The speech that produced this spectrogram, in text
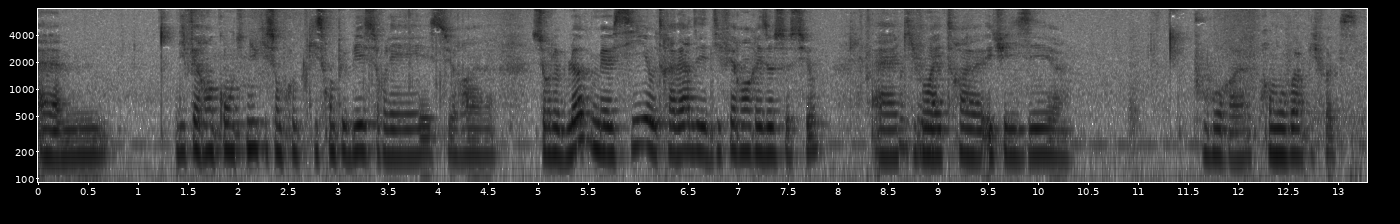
euh, différents contenus qui, sont, qui seront publiés sur, les, sur, euh, sur le blog, mais aussi au travers des différents réseaux sociaux qui vont être utilisés pour promouvoir Bifox.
